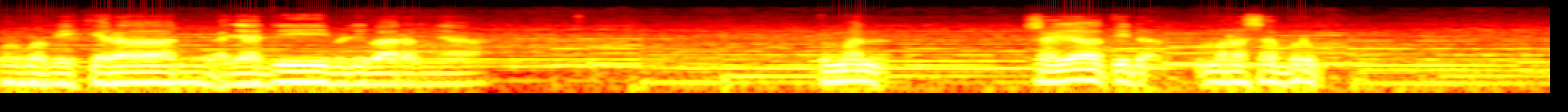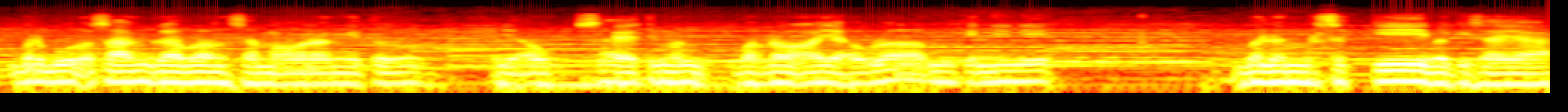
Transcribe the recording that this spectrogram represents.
berubah pikiran nggak jadi beli barangnya. Cuman saya tidak merasa ber, berburuk sangka bang sama orang itu. Ya saya cuman berdoa ya Allah mungkin ini belum rezeki bagi saya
